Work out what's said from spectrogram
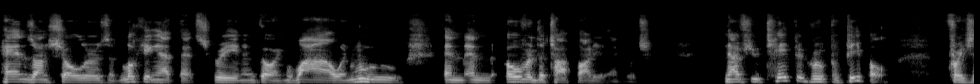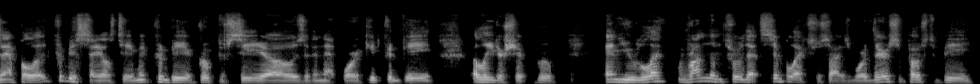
hands on shoulders and looking at that screen and going wow and woo and and over the top body language now if you take a group of people for example it could be a sales team it could be a group of ceos in a network it could be a leadership group and you let run them through that simple exercise where they're supposed to be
